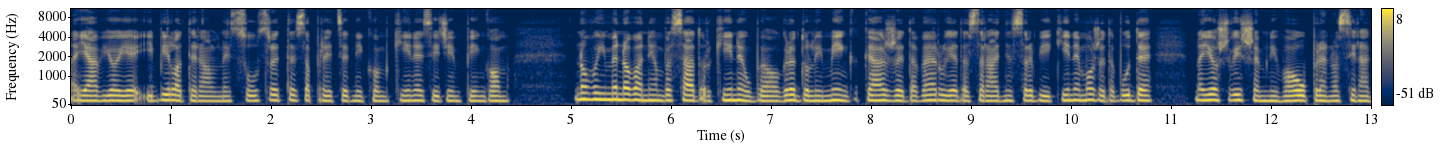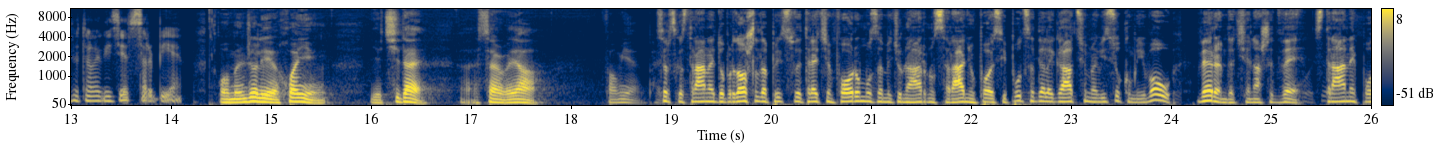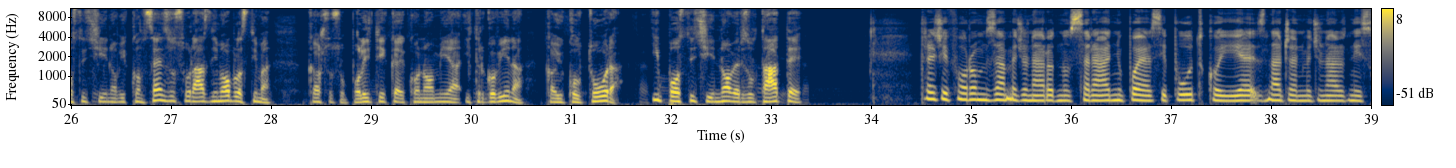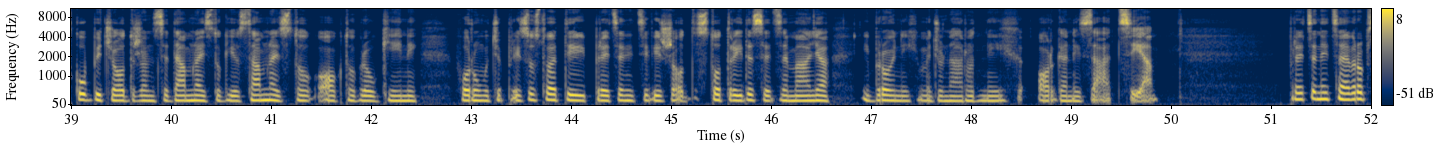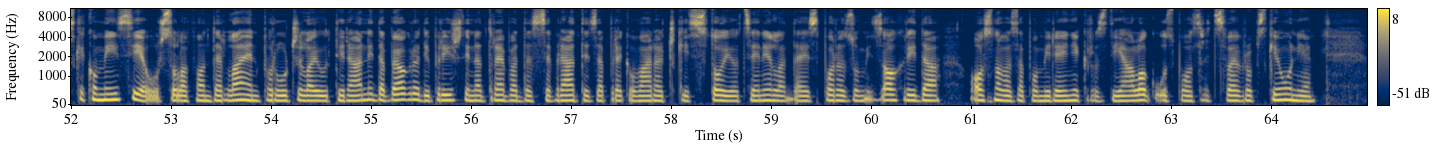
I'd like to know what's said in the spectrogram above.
Najavio je i bilateralne susrete sa predsjednikom Kine Xi Jinpingom. Novo imenovani ambasador Kine u Beogradu Li Ming kaže da veruje da saradnja Srbije i Kine može da bude na još višem nivou prenosi radio televizije Srbije. 我们热烈欢迎也期待塞尔维亚 Srpska strana je dobrodošla da prisutuje trećem forumu za međunarodnu saradnju u pojasi put sa delegacijom na visokom nivou. Verujem da će naše dve strane postići i novi konsenzus u raznim oblastima, kao što su politika, ekonomija i trgovina, kao i kultura, i postići nove rezultate Treći forum za međunarodnu saradnju Pojas i put, koji je značajan međunarodni skup, biće održan 17. i 18. oktobra u Kini. Forumu će prisustovati predsjednici više od 130 zemalja i brojnih međunarodnih organizacija. Predsjednica Evropske komisije Ursula von der Leyen poručila je u Tirani da Beograd i Priština treba da se vrate za pregovarački stoj i ocenila da je sporazum iz Ohrida osnova za pomirenje kroz dijalog uz posredstvo Evropske unije.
